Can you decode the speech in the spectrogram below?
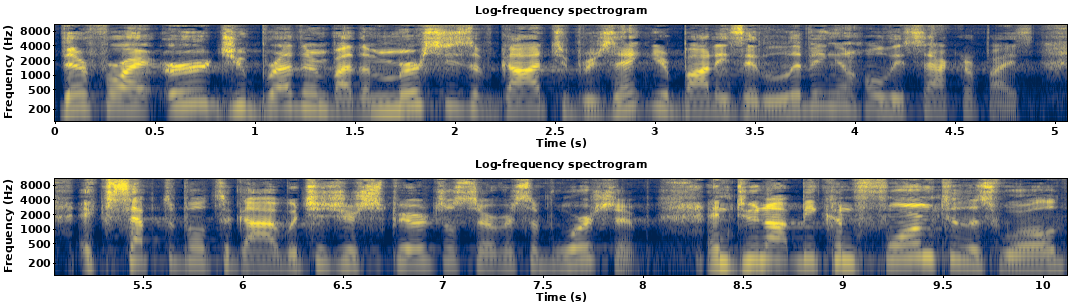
Therefore, I urge you, brethren, by the mercies of God, to present your bodies a living and holy sacrifice, acceptable to God, which is your spiritual service of worship. And do not be conformed to this world,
